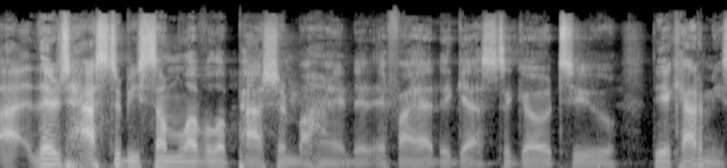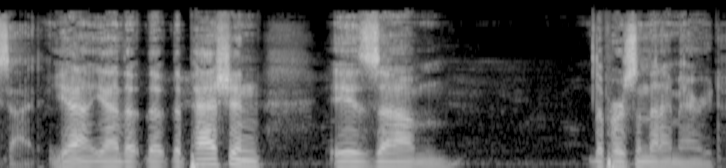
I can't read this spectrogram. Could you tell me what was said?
Uh, there's has to be some level of passion behind it. If I had to guess, to go to the academy side. Yeah, yeah. The the, the passion is um, the person that I married.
